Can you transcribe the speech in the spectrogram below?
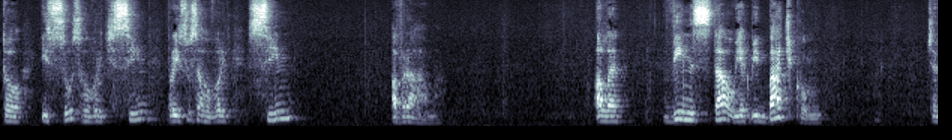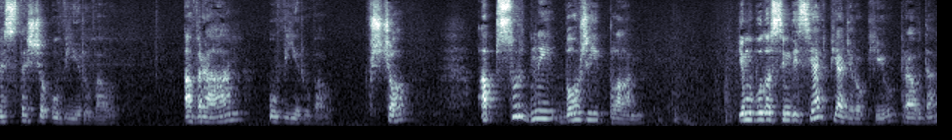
то Ісус говорить син, про Ісуса говорить син Авраама. Але Він став якби батьком через те, що увірував. Авраам увірував. В що? Абсурдний Божий план. Йому було 75 років, правда?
